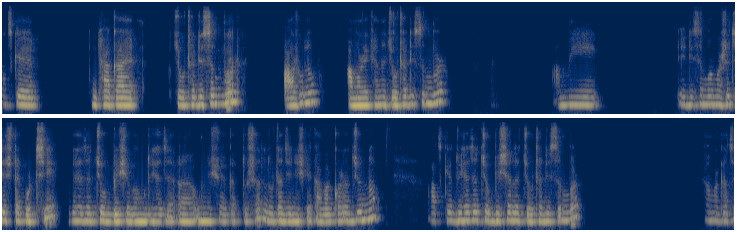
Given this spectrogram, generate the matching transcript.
আজকে ঢাকায় চৌঠা ডিসেম্বর, আর হলো আমার এখানে চৌঠা ডিসেম্বর। আমি এই ডিসেম্বর মাসে চেষ্টা করছি দুই হাজার চব্বিশ এবং দুই হাজার উনিশশো একাত্তর সাল দুটা জিনিসকে কাভার করার জন্য। আজকে দুই হাজার চব্বিশ সালের চৌঠা ডিসেম্বর। আমার কাছে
